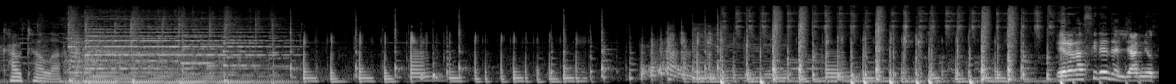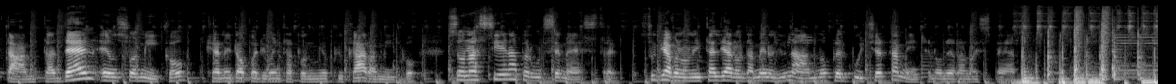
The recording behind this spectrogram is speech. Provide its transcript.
cautela. Era la fine degli anni Ottanta. Dan e un suo amico, che anni dopo è diventato il mio più caro amico, sono a Siena per un semestre. Studiavano l'italiano da meno di un anno, per cui certamente non erano esperti.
